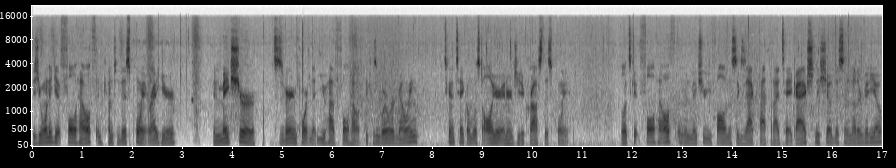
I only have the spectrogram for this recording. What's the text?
is you want to get full health and come to this point right here and make sure, this is very important that you have full health because where we're going, it's going to take almost all your energy to cross this point. Let's get full health and then make sure you follow this exact path that I take. I actually showed this in another video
